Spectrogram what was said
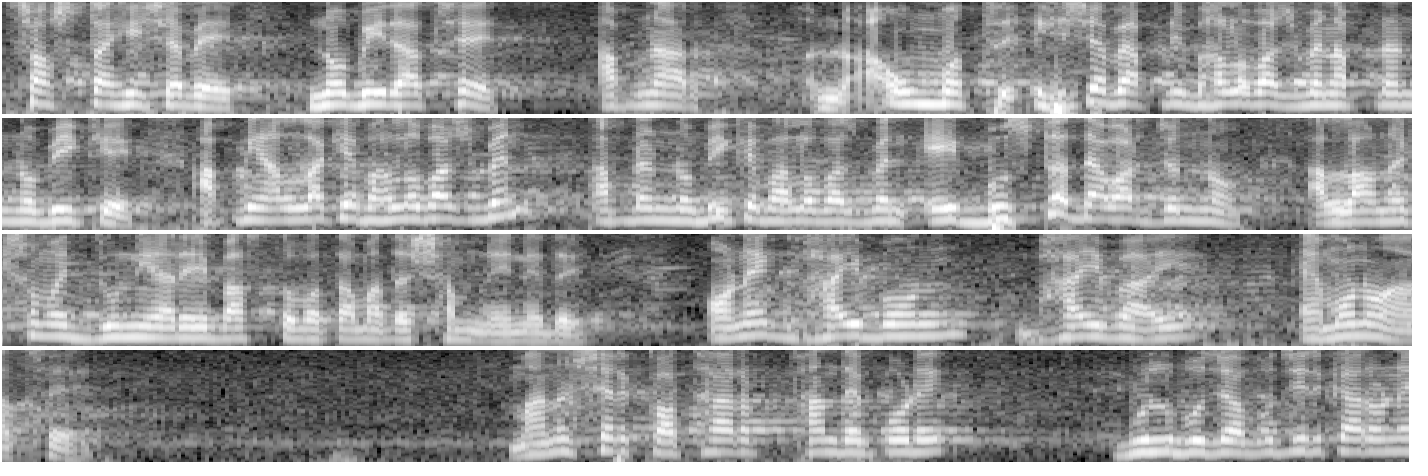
স্রষ্টা হিসেবে নবীর আছে। আপনার উম্মত হিসেবে আপনি ভালোবাসবেন আপনার নবীকে। আপনি আল্লাহকে ভালোবাসবেন, আপনার নবীকে ভালোবাসবেন। এই বুঝটা দেওয়ার জন্য আল্লাহ অনেক সময় দুনিয়ার এই বাস্তবতা আমাদের সামনে এনে দেয়। অনেক ভাই বোন, ভাই ভাই এমনও আছে। মানুষের কথার ফাঁদে পড়ে, ভুল বুঝাবুঝির কারণে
